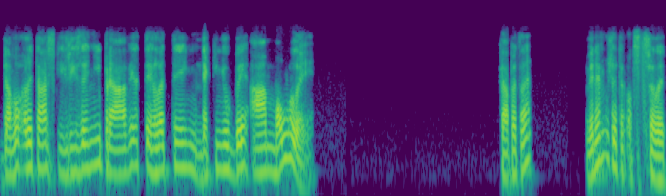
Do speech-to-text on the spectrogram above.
davoelitářských řízení právě tyhle ty nekňuby a mouly. Chápete? Vy nemůžete odstřelit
